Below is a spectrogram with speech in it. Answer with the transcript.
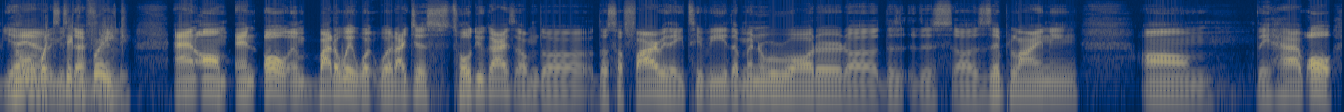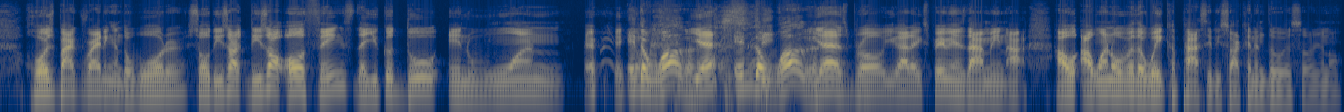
Yeah, knowing yeah, when to take a break. definitely. And um and oh and by the way, what what I just told you guys, um the the safari, the ATV, the mineral water, the, the this uh, zip lining, um they have oh horseback riding in the water. So these are these are all things that you could do in one. In the water. Yes. In the water. yes, bro. You gotta experience that. I mean, I, I I went over the weight capacity, so I couldn't do it. So you know,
